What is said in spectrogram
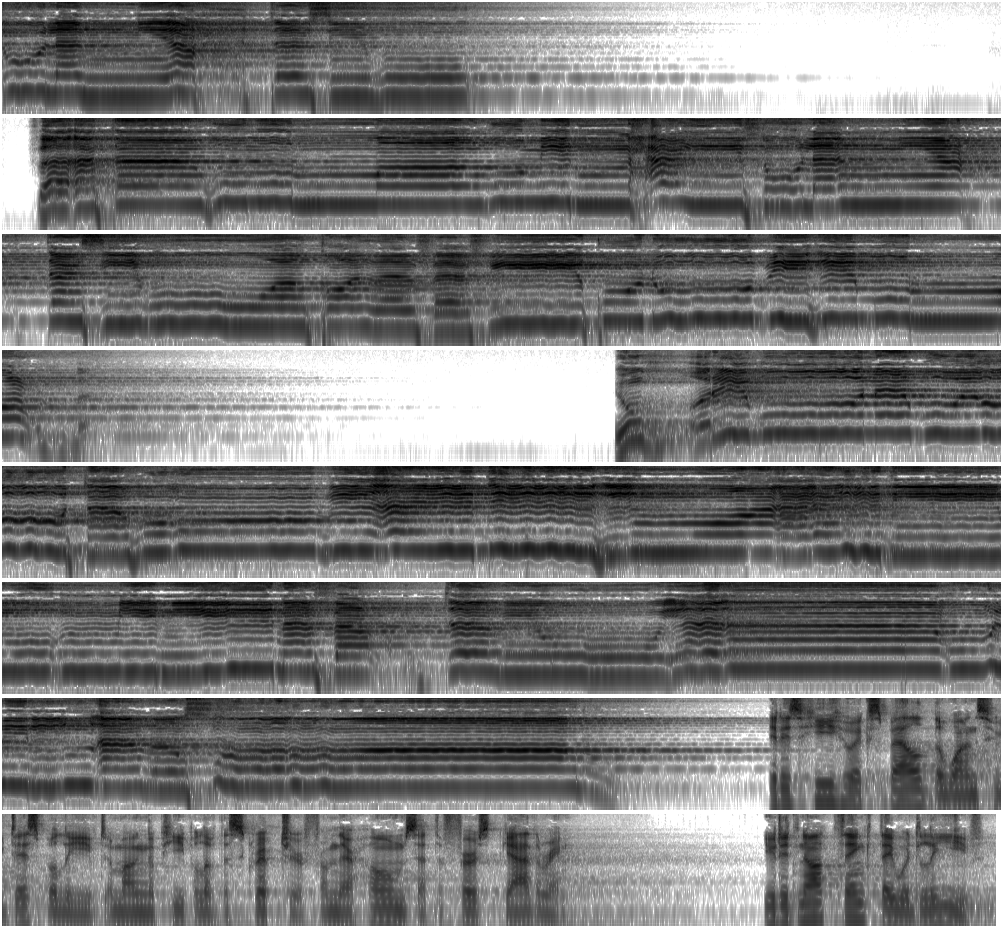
حيث لم يحتسبوا. فأتاهم الله من حيث لم يحتسبوا وقذف في قلوبهم الرعب. يخربون It is He who expelled the ones who disbelieved among the people of the Scripture from their homes at the first gathering. You did not think they would leave,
